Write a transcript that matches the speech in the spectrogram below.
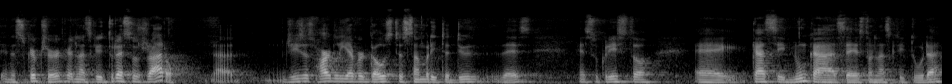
in the scripture, en la escritura eso es raro. Uh, Jesus hardly ever goes to somebody to do this. Jesucristo eh, casi nunca hace esto en la escritura.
